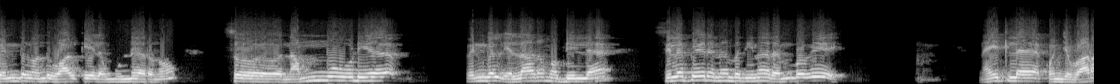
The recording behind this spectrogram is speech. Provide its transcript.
பெண்கள் வந்து வாழ்க்கையில முன்னேறணும். ஸோ நம்முடைய பெண்கள் எல்லாரும் அப்படி இல்லை. சில பேர் என்ன பார்த்தீங்கன்னா ரொம்பவே நைட்ல கொஞ்சம் வர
